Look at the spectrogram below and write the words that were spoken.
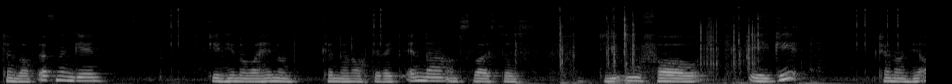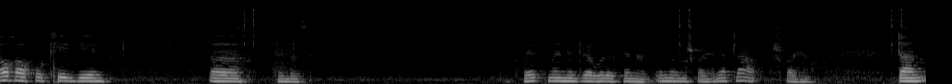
Können wir auf Öffnen gehen, gehen hier nochmal hin und können dann auch direkt ändern. Und zwar ist das die UVEG. Können dann hier auch auf OK gehen. Äh, können das Projektmanager wurde verändert. Änderungen speichern. Ja klar, speichern. Dann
